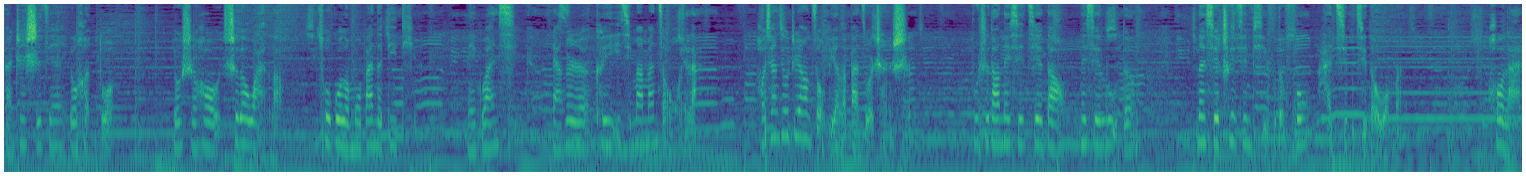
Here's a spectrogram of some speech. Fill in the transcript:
反正时间有很多。有时候吃的晚了，错过了末班的地铁，没关系。两个人可以一起慢慢走回来，好像就这样走遍了半座城市。不知道那些街道、那些路灯、那些吹进皮肤的风，还记不记得我们？后来，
